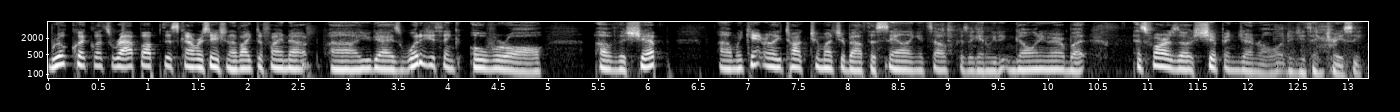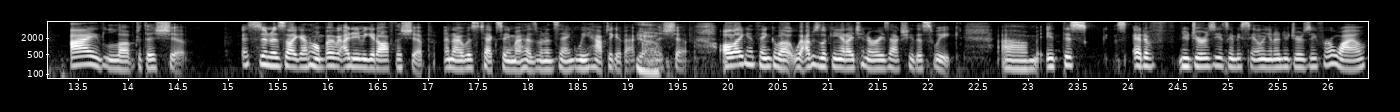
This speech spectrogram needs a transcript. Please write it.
real quick, let's wrap up this conversation. I'd like to find out, uh, you guys, what did you think overall of the ship? Um, we can't really talk too much about the sailing itself because, again, we didn't go anywhere. But as far as the ship in general, what did you think, Tracy? I loved this ship. As soon as I got home, I didn't even get off the ship, and I was texting my husband and saying, "We have to get back Yeah. on this ship." All I can think about, I was looking at itineraries actually this week. Um, it this out of New Jersey is going to be sailing out of New Jersey for a while.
